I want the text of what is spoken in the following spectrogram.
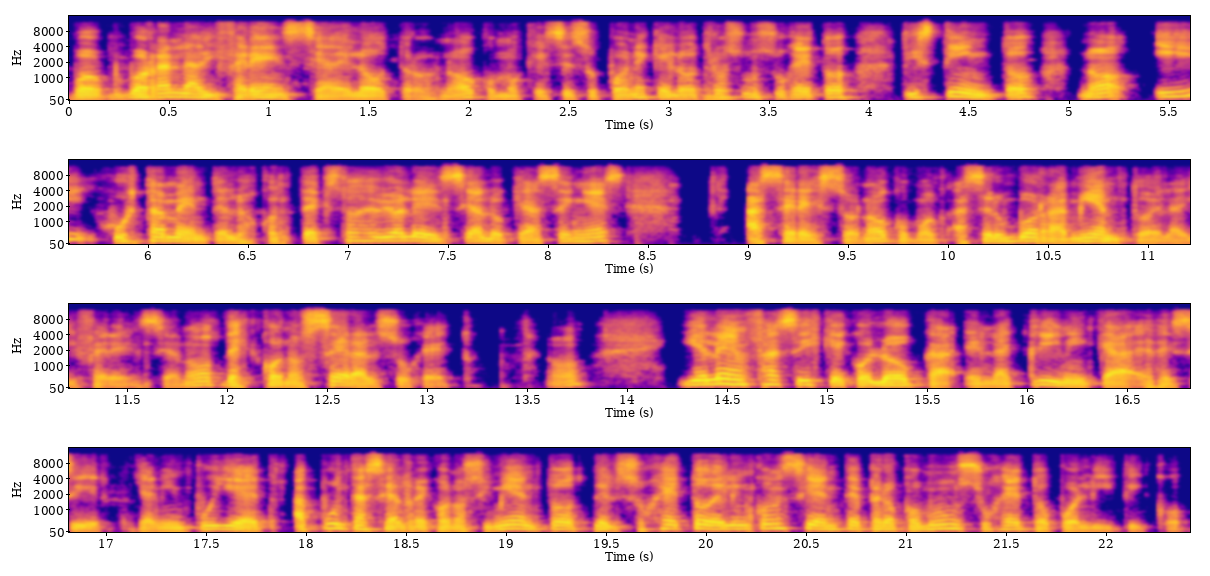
borran la diferencia del otro, ¿no? Como que se supone que el otro es un sujeto distinto, ¿no? Y justamente en los contextos de violencia lo que hacen es hacer eso, ¿no? Como hacer un borramiento de la diferencia, ¿no? Desconocer al sujeto. Y el énfasis que coloca en la clínica, es decir, Janine Puyet, apunta hacia el reconocimiento del sujeto del inconsciente, pero como un sujeto político.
